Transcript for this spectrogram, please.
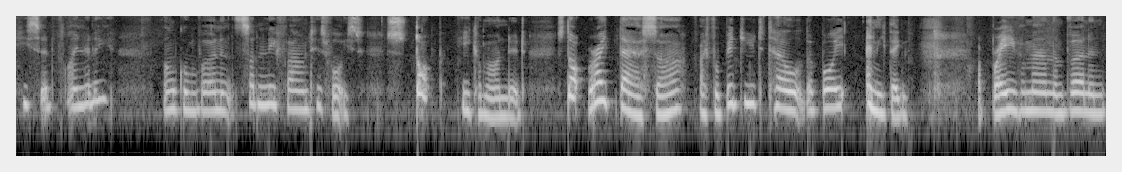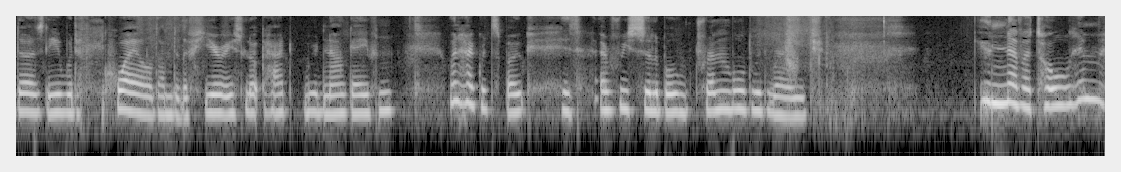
he said finally. Uncle Vernon suddenly found his voice. Stop, he commanded. Stop right there, sir. I forbid you to tell the boy anything. A braver man than Vernon Dursley would have quailed under the furious look Hagrid now gave him. When Hagrid spoke, his every syllable trembled with rage. You never told him?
